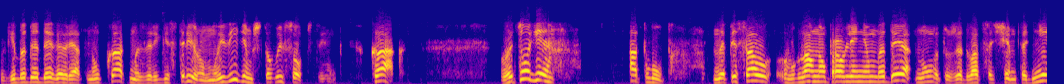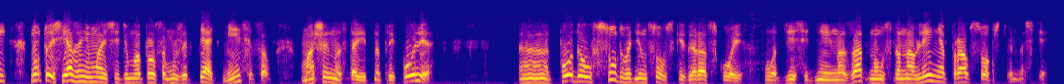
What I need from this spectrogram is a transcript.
В ГИБДД говорят, ну как мы зарегистрируем? Мы видим, что вы собственник. Как? В итоге отлуп. написал в Главное управление МВД, ну вот уже 20 с чем-то дней. Ну, то есть я занимаюсь этим вопросом уже 5 месяцев. Машина стоит на приколе. Э, подал в суд в Одинцовский городской вот 10 дней назад на установление прав собственности.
